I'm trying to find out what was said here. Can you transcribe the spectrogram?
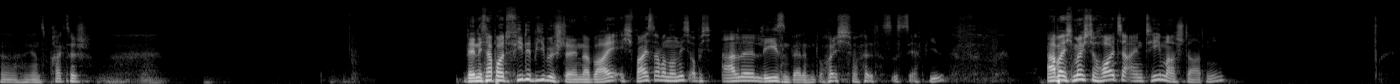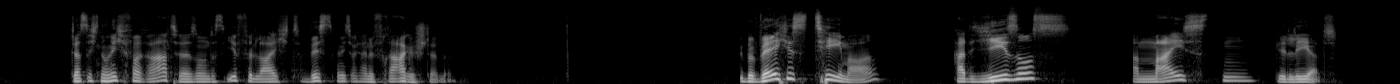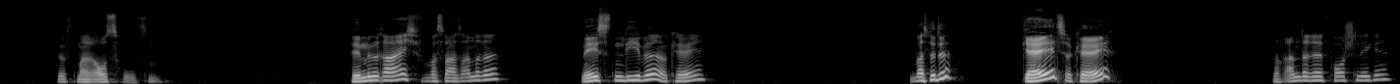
Ganz praktisch. Denn ich habe heute viele Bibelstellen dabei. Ich weiß aber noch nicht, ob ich alle lesen werde mit euch, weil das ist sehr viel. Aber ich möchte heute ein Thema starten, das ich noch nicht verrate, sondern das ihr vielleicht wisst, wenn ich euch eine Frage stelle. Über welches Thema hat Jesus am meisten gelehrt? Dürft mal rausrufen. Himmelreich, was war das andere? Nächstenliebe, okay. Was bitte? Geld, okay. Noch andere Vorschläge?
